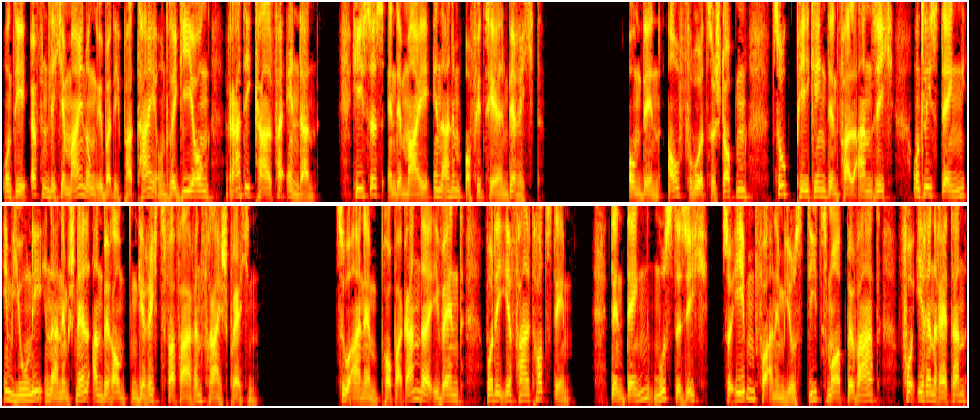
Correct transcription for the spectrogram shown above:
und die öffentliche Meinung über die Partei und Regierung radikal verändern, hieß es Ende Mai in einem offiziellen Bericht. Um den Aufruhr zu stoppen, zog Peking den Fall an sich und ließ Deng im Juni in einem schnell anberaumten Gerichtsverfahren freisprechen. Zu einem Propaganda-Event wurde ihr Fall trotzdem, denn Deng musste sich, soeben vor einem Justizmord bewahrt, vor ihren Rettern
